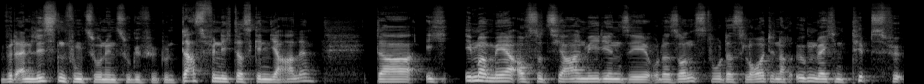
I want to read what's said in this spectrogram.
wird eine Listenfunktion hinzugefügt. Und das finde ich das Geniale, da ich immer mehr auf sozialen Medien sehe oder sonst wo, dass Leute nach irgendwelchen Tipps für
